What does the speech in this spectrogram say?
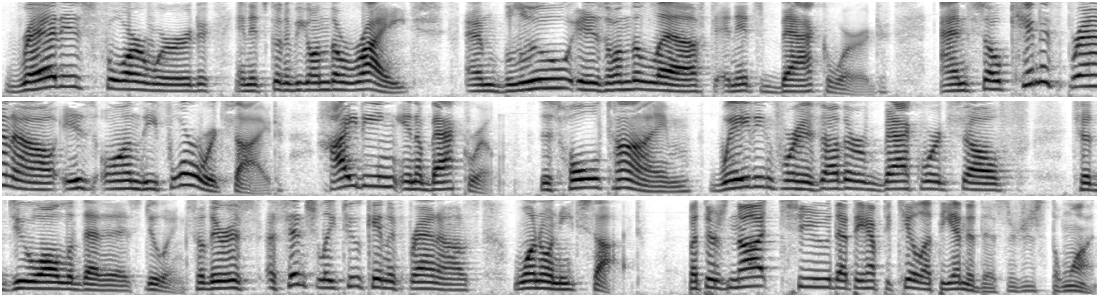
Red is forward and it's going to be on the right and blue is on the left and it's backward. And so Kenneth Branagh is on the forward side, hiding in a back room this whole time, waiting for his other backward self to do all of that that it's doing. So there is essentially two Kenneth Branaghs, one on each side. But there's not two that they have to kill at the end of this. There's just the one.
